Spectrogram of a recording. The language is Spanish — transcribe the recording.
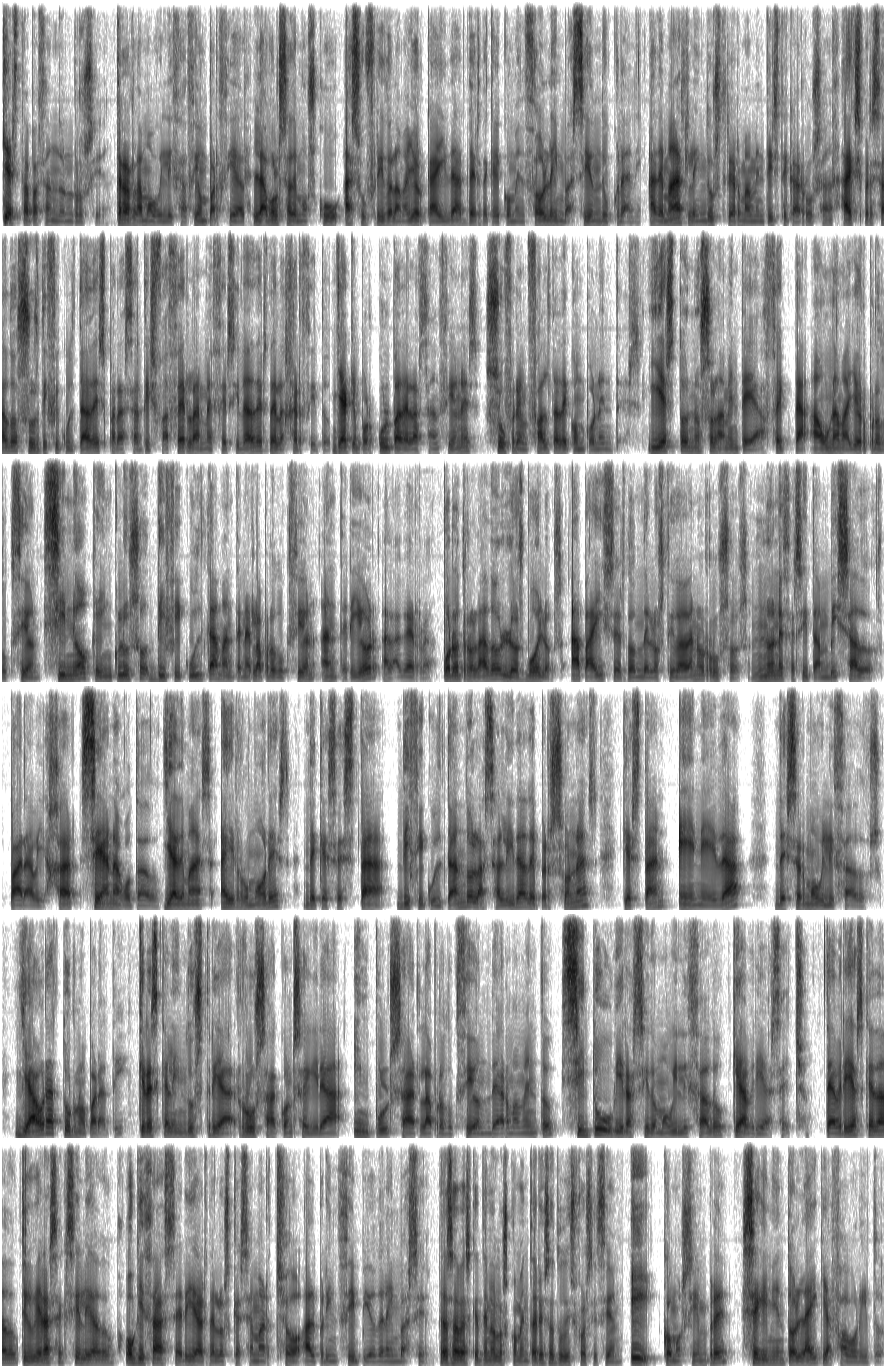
¿Qué está pasando en Rusia? Tras la movilización parcial, la bolsa de Moscú ha sufrido la mayor caída desde que comenzó la invasión de Ucrania. Además, la industria armamentística rusa ha expresado sus dificultades para satisfacer las necesidades del ejército, ya que por culpa de las sanciones sufren falta de componentes. Y esto no solamente afecta a una mayor producción, sino que incluso dificulta mantener la producción anterior a la guerra. Por otro lado, los vuelos a países donde los ciudadanos rusos no necesitan visados para viajar se han agotado. Y además hay rumores de que se está dificultando la salida de personas que están en edad de ser movilizados. Y ahora turno para ti. ¿Crees que la industria rusa conseguirá impulsar la producción de armamento? Si tú hubieras sido movilizado, ¿qué habrías hecho? ¿Te habrías quedado? ¿Te hubieras exiliado? ¿O quizás serías de los que se marchó al principio de la invasión? Ya sabes que tengo los comentarios a tu disposición. Y, como siempre, seguimiento, like y a favoritos.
